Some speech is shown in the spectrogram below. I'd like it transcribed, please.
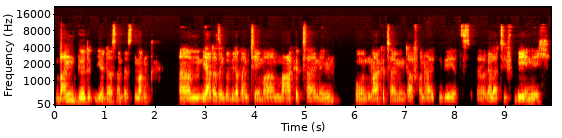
Wann würdet ihr das am besten machen? Ähm, ja, da sind wir wieder beim Thema Market Timing. Und Market Timing davon halten wir jetzt äh, relativ wenig,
